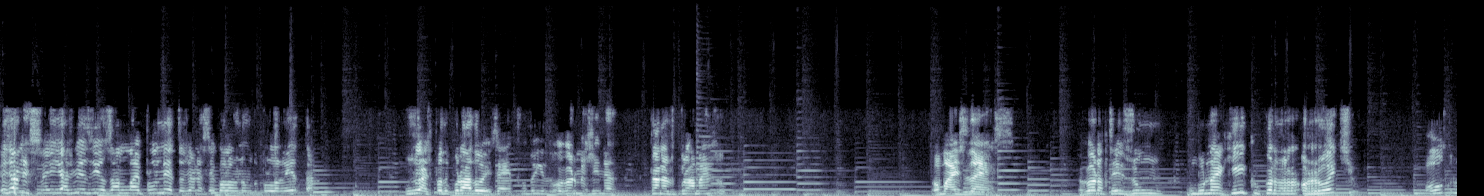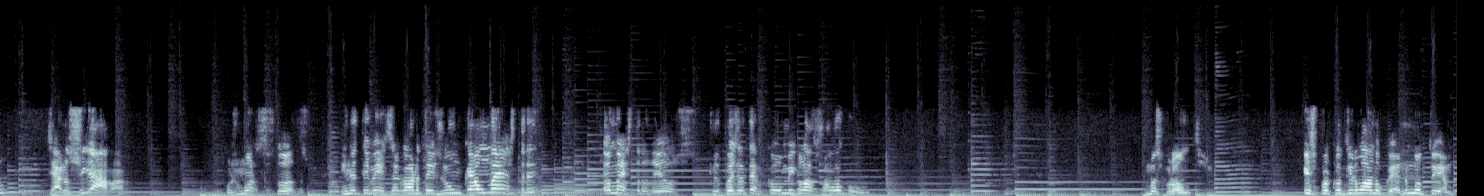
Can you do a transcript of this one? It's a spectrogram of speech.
Eu já nem sei, às vezes eles andam lá em planeta, já nem sei qual é o nome do planeta. Os gajos para decorar dois é fodido. Agora imagina estar a decorar mais um. Ou mais dez. Agora tens um, um bonequinho com cor de roxo, outro, já não chegava. os monstros todos. Ainda tiveste agora tens um que é um mestre, é o mestre Deus, que depois até ficou de Son Goku. Mas pronto. Isso para continuar no quê? No meu tempo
